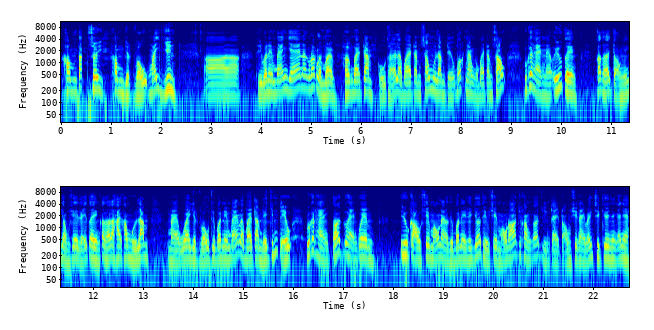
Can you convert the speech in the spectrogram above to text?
không taxi không dịch vụ máy zin. À, thì bên em bán giá nó rất là mềm hơn 300 cụ thể là 365 triệu bớt năm còn 360 với khách hàng nào yếu tiền có thể chọn những dòng xe rẻ tiền có thể là 2015 mà qua dịch vụ thì bên em bán là 309 triệu. Với khách hàng tới cửa hàng của em yêu cầu xe mẫu nào thì bên em sẽ giới thiệu xe mẫu đó, chứ không có chuyện trà trộn xe này bán xe kia nha cả nhà.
